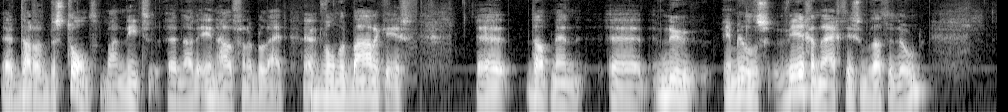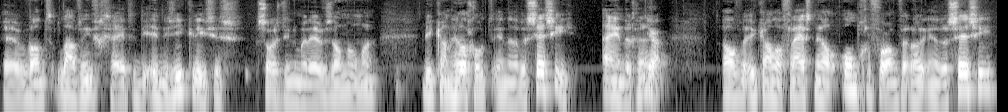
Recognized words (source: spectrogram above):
uh, dat het bestond, maar niet uh, naar de inhoud van het beleid. Ja. Het wonderbaarlijke is uh, dat men nu inmiddels weer geneigd is om dat te doen. want laten we niet vergeten, die energiecrisis, zoals ik die maar even zal noemen, die kan heel goed in een recessie eindigen. Ja. Of die kan wel vrij snel omgevormd worden in een recessie.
